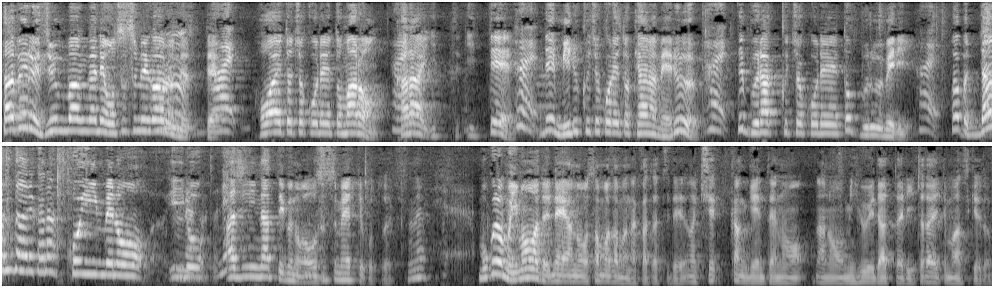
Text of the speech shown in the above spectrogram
食べる順番がね、おすすめがあるんですって。うんはいホワイトチョコレートマロンからいいって、はいで、ミルクチョコレートキャラメル、はいで、ブラックチョコレートブルーベリー。はいやっぱだんだんあれかな、濃いめの色、味になっていくのがおすすめってことですね。僕らも今までね、あの、様々な形で、季節期間限定の、あの、三冬だったりいただいてますけど、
